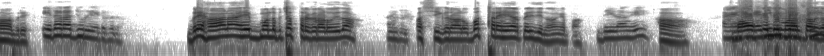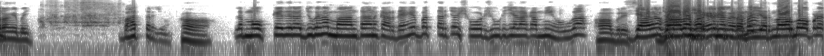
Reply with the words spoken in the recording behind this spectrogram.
ਹਾਂ ਵੀਰੇ। ਇਹਦਾ ਰਾਜੂ ਰੇਟ ਫਿਰ? ਵੀਰੇ ਹਾਂ ਨਾ ਇਹ ਮੁੱਲ 75 ਕਰਾ ਲਓ ਇਹਦਾ। ਹਾਂਜੀ। 80 ਕਰਾ ਲਓ 72000 ਰੁਪਏ ਦੀ ਦੇ ਦਾਂਗੇ ਆਪਾਂ। ਦੇ ਦਾਂਗੇ? ਹਾਂ। ਮੌਕੇ ਤੇ ਮਾਨਤਾਨ। ਕਰਾਂਗੇ ਬਈ। 72 ਚੋਂ। ਹਾਂ। ਲੈ ਮੌਕੇ ਦੇ ਰਾਜੂ ਕਹਿੰਦਾ ਮਾਨਤਾਨ ਕਰ ਦਿਆਂਗੇ 72 ਚੋਂ ਛੋਟ ਛੂਟ ਜਿਹੜਾ ਕੰਮ ਹੀ ਹੋਊਗਾ। ਹਾਂ ਵੀਰੇ ਜ਼ਿਆਦਾ ਜ਼ਿਆਦਾ ਫ਼ਰਕ ਨਹੀਂ ਪੈਣਾ ਬਈ ਯਾਰ ਨਾਰਮਲ ਆਪਣੇ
